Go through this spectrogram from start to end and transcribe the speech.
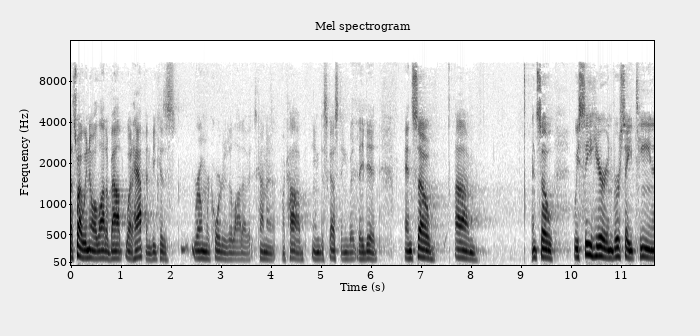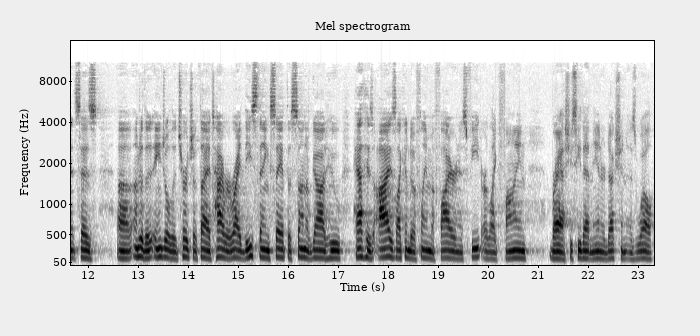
That's why we know a lot about what happened because Rome recorded a lot of it. It's kind of macabre and disgusting, but they did. And so, um, and so we see here in verse 18 it says, uh, under the angel of the church of Thyatira, right? These things saith the Son of God, who hath his eyes like unto a flame of fire, and his feet are like fine brass. You see that in the introduction as well.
